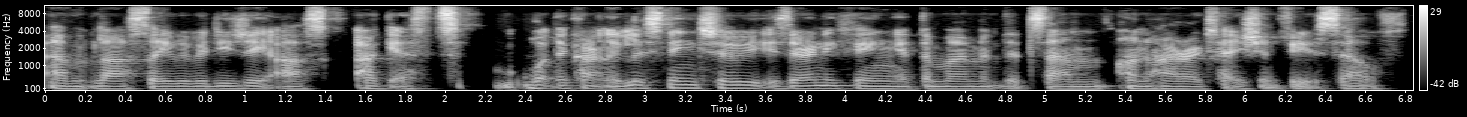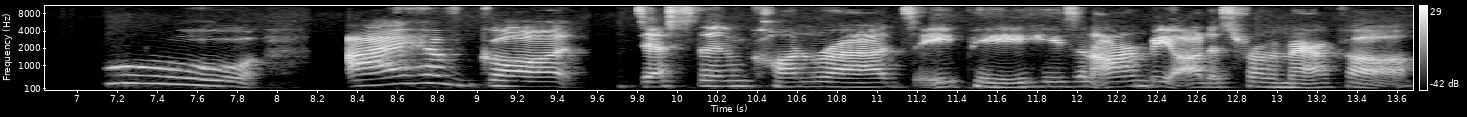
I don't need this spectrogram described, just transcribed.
Um, lastly, we would usually ask our guests what they're currently listening to. Is there anything at the moment that's um, on high rotation for yourself? Oh, I have got Destin Conrad's EP. He's an R&B artist from America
